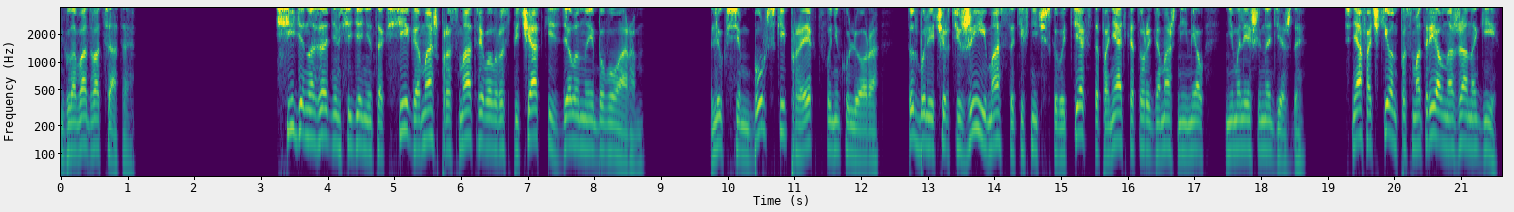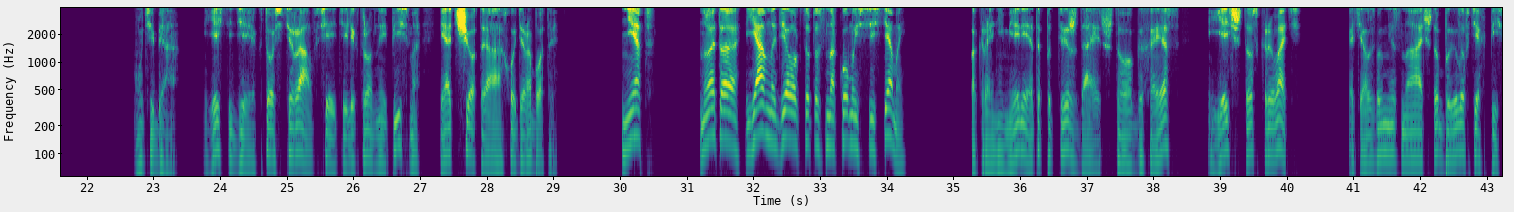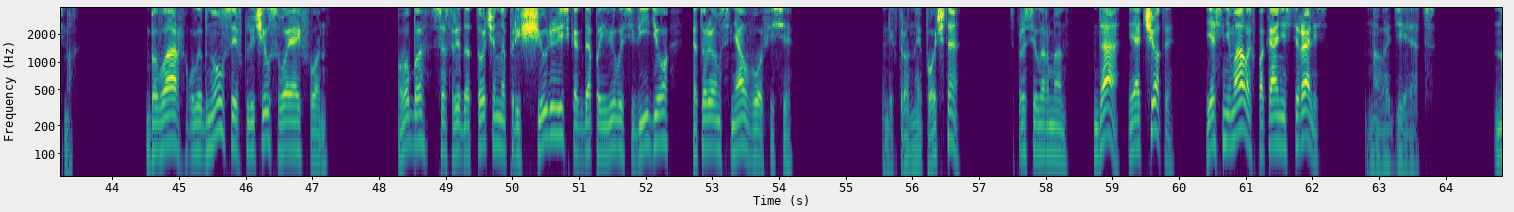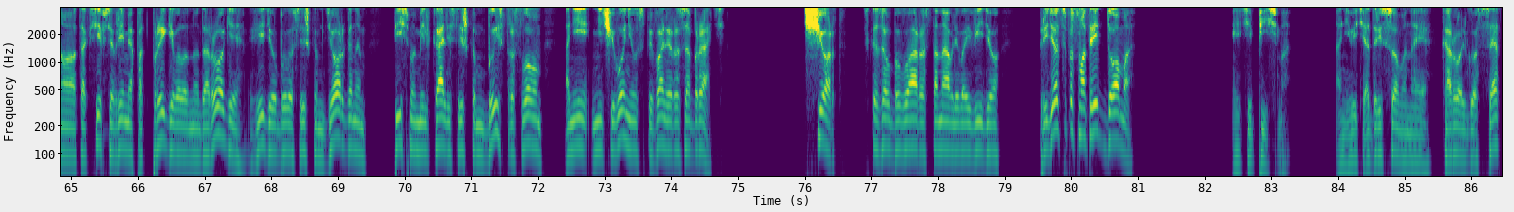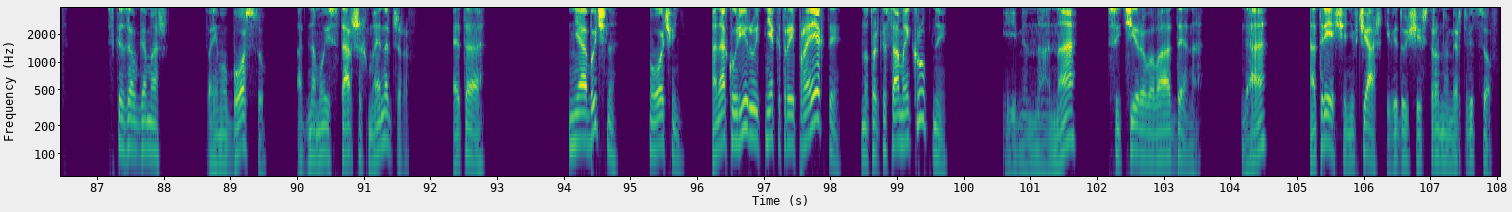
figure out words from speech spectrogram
Глава двадцатая. Сидя на заднем сиденье такси, Гамаш просматривал распечатки, сделанные Бавуаром. Люксембургский проект фуникулера. Тут были чертежи и масса технического текста, понять который Гамаш не имел ни малейшей надежды. Сняв очки, он посмотрел на Жана Ги. «У тебя есть идея, кто стирал все эти электронные письма и отчеты о ходе работы?» Нет, но это явно делал кто-то знакомый с системой. По крайней мере, это подтверждает, что ГХС есть что скрывать. Хотелось бы мне знать, что было в тех письмах. Бавар улыбнулся и включил свой айфон. Оба сосредоточенно прищурились, когда появилось видео, которое он снял в офисе. «Электронная почта?» — спросил Арман. Да, и отчеты. Я снимал их, пока они стирались. Молодец. Но такси все время подпрыгивало на дороге, видео было слишком дерганым, письма мелькали слишком быстро, словом, они ничего не успевали разобрать. «Черт!» — сказал Бавуар, останавливая видео. «Придется посмотреть дома». «Эти письма, они ведь адресованные король Госсет?» — сказал Гамаш твоему боссу, одному из старших менеджеров. Это необычно? Очень. Она курирует некоторые проекты, но только самые крупные. Именно она цитировала Адена. Да? О трещине в чашке, ведущей в страну мертвецов.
